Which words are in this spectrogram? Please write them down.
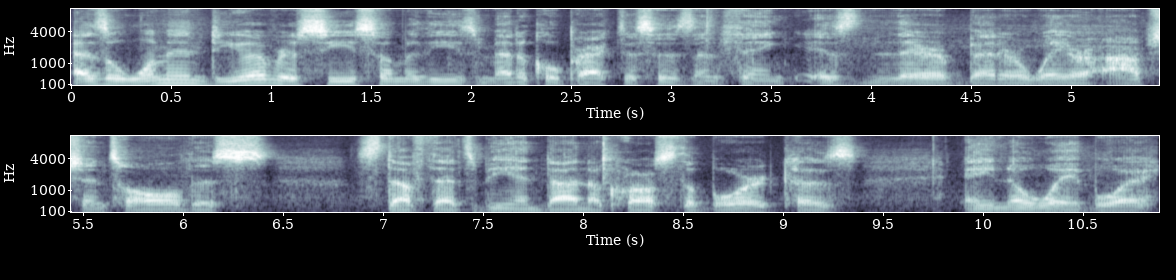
As a woman, do you ever see some of these medical practices and think, is there a better way or option to all this stuff that's being done across the board? Because ain't no way, boy.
